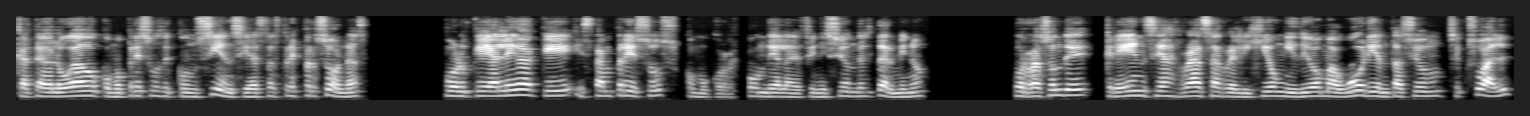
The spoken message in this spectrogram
catalogado como presos de conciencia a estas tres personas porque alega que están presos, como corresponde a la definición del término, por razón de creencias, raza, religión, idioma u orientación sexual.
